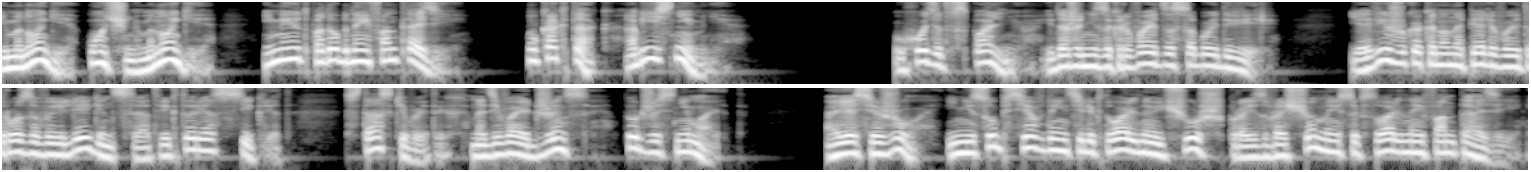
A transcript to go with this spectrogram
и многие, очень многие, имеют подобные фантазии. Ну как так? Объясни мне. Уходит в спальню и даже не закрывает за собой дверь. Я вижу, как она напяливает розовые леггинсы от Victoria's Secret, стаскивает их, надевает джинсы, тут же снимает. А я сижу и несу псевдоинтеллектуальную чушь про извращенные сексуальные фантазии,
